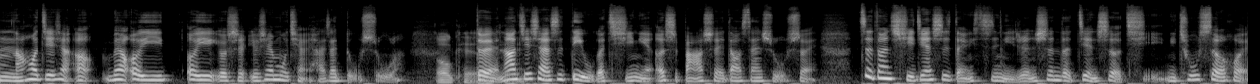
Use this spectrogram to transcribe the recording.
嗯，然后接下来，呃，没有二一二一，有些有些目前还在读书了。OK，对，然后接下来是第五个七年，二十八岁到三十五岁这段期间是等于是你人生的建设期，你出社会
